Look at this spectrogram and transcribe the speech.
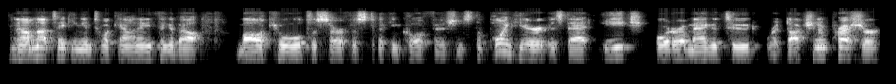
Now, I'm not taking into account anything about molecule to surface sticking coefficients. The point here is that each order of magnitude reduction in pressure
